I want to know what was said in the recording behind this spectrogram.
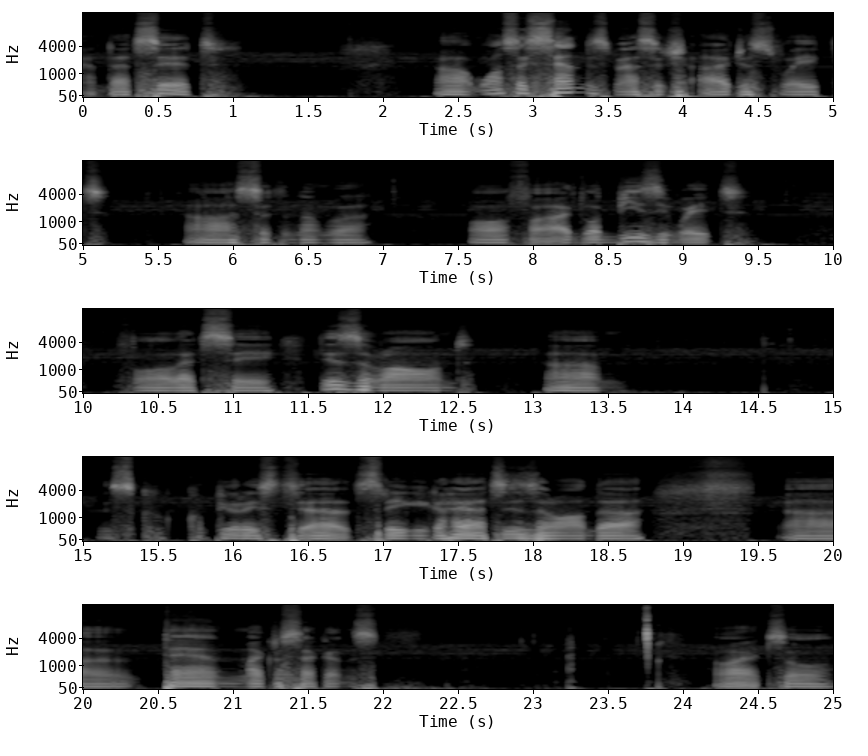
And that's it. Uh, once I send this message I just wait uh, a certain number of uh, I do a busy wait for let's say this is around this computer is uh, 3 gigahertz this is around uh, uh, 10 microseconds. Alright so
